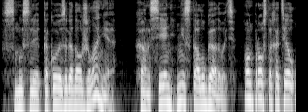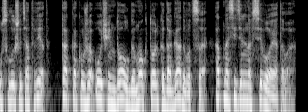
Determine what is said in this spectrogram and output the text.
«В смысле, какое загадал желание?» Хан Сень не стал угадывать. Он просто хотел услышать ответ, так как уже очень долго мог только догадываться относительно всего этого.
